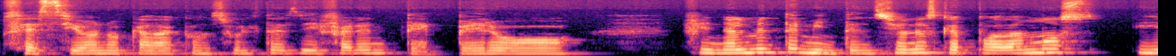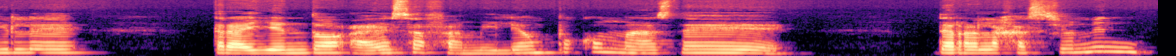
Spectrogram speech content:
sesión o cada consulta es diferente, pero finalmente mi intención es que podamos irle trayendo a esa familia un poco más de, relajación en,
